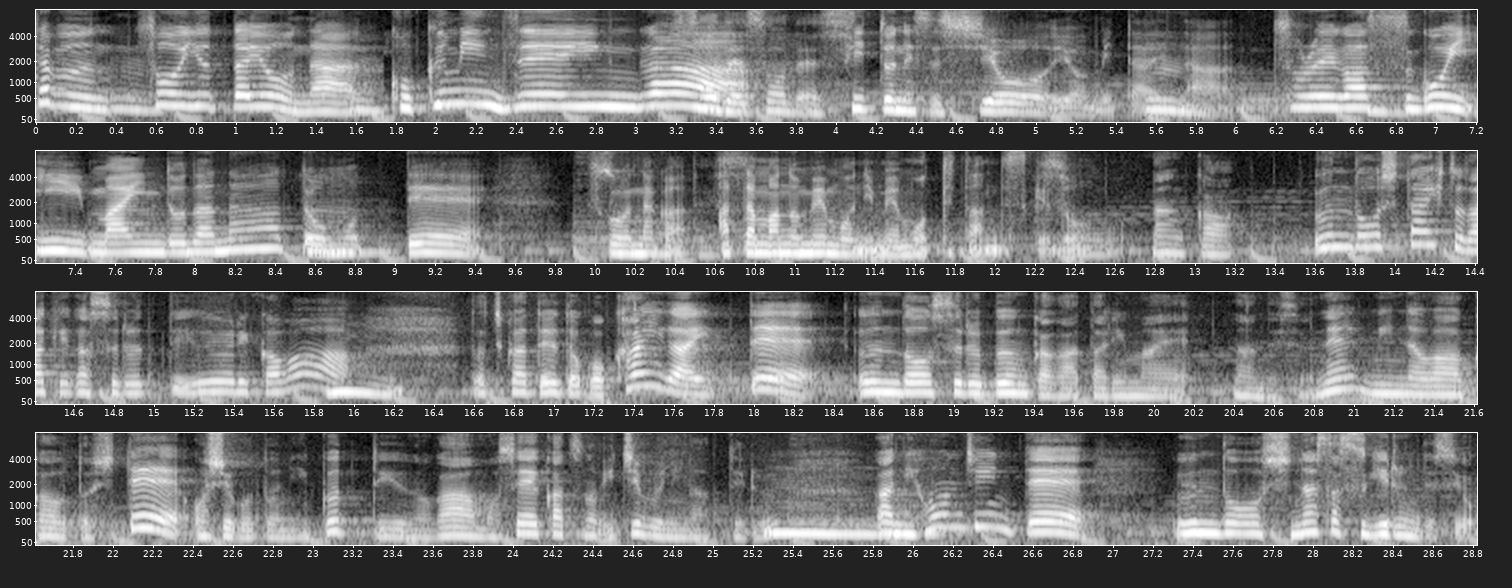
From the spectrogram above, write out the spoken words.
多分、そういったような、うん、国民全員が。フィットネスしようよみたいな、うん、それがすごいいいマインドだなと思って。うん、すごい、なんか、頭のメモにメモってたんですけど。なんか、運動したい人だけがするっていうよりかは、うん、どっちかというとこう海外って運動する文化が当たり前なんですよね。みんなワークアウトしてお仕事に行くっていうのがもう生活の一部になってる、うん、日本人って運動しなさすぎるんですよ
